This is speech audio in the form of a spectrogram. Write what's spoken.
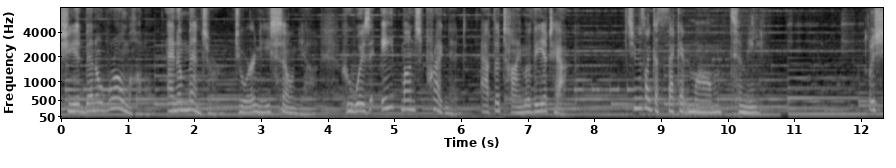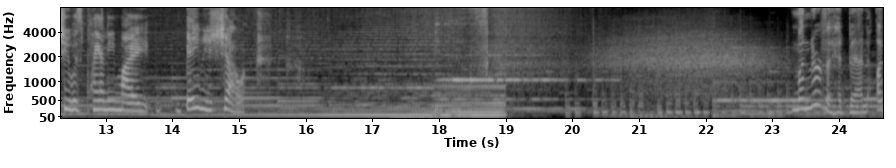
She had been a role model and a mentor to her niece Sonia, who was eight months pregnant at the time of the attack. She was like a second mom to me. She was planning my baby shower. Minerva had been a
